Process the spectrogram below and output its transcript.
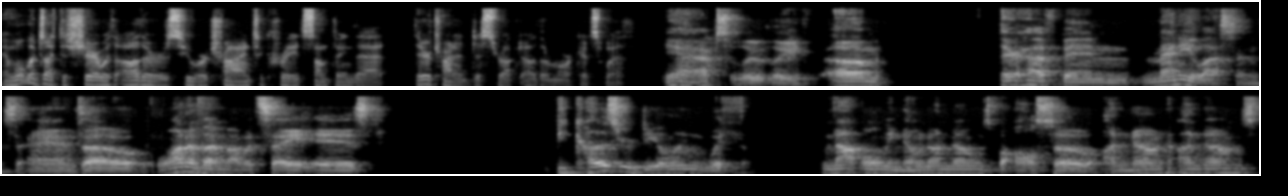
And what would you like to share with others who are trying to create something that they're trying to disrupt other markets with? Yeah, absolutely. Um, there have been many lessons, and uh, one of them I would say is because you're dealing with not only known unknowns but also unknown unknowns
